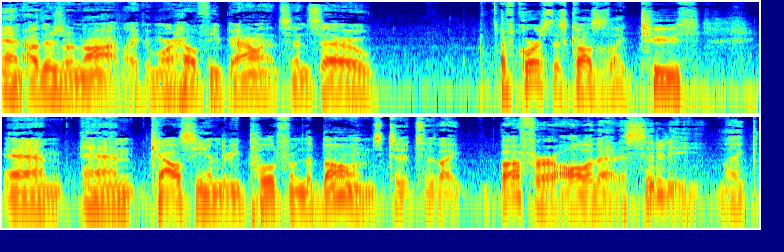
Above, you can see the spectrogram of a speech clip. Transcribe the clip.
and others are not, like a more healthy balance. And so, of course, this causes like tooth and and calcium to be pulled from the bones to to like buffer all of that acidity. Like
